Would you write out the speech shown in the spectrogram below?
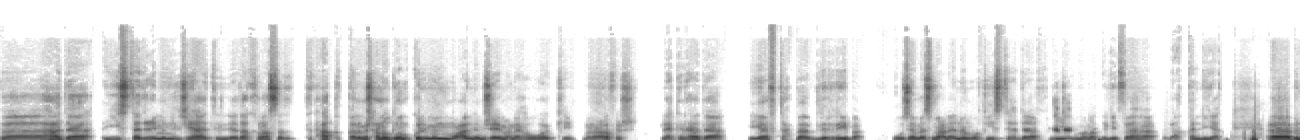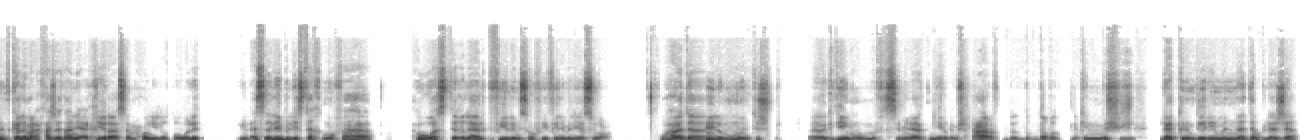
فهذا يستدعي من الجهات اللي هذا خلاص تتحقق. أنا مش حنظلم كل من معلم جاي معناه هو هيك ما نعرفش. لكن هذا يفتح باب للريبه وزي ما سمعنا إن هم في استهداف للمناطق اللي فيها الأقليات. آه بنتكلم على حاجة ثانية أخيرة سامحوني لو طولت. من الأساليب اللي استخدموا فيها هو استغلال فيلم يسموه فيه فيلم اليسوع. وهذا فيلم منتج قديم هم في السبعينات مش عارف بالضبط لكن مش لكن مديرين منه دبلجة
